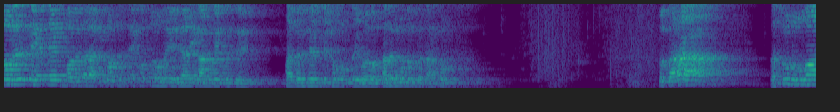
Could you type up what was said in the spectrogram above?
দলের এক একভাবে তারা কি করতেছে, একত্র হয়ে জানি গান গাইতেছে, তাদের যে যে সমস্ত ইবাদত, তাদের মতো করে তারা করতেছে। তো তারা রাসূলুল্লাহ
